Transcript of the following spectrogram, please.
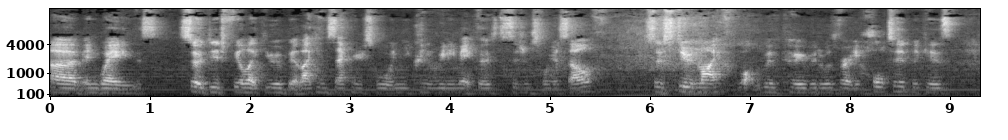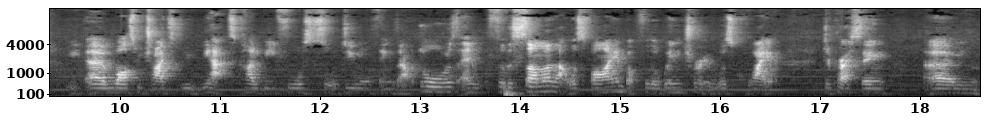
um, in ways so it did feel like you were a bit like in secondary school and you couldn't really make those decisions for yourself. So student life what, with COVID was very halted because um, whilst we tried to, we had to kind of be forced to sort of do more things outdoors. And for the summer that was fine, but for the winter it was quite depressing. Um,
